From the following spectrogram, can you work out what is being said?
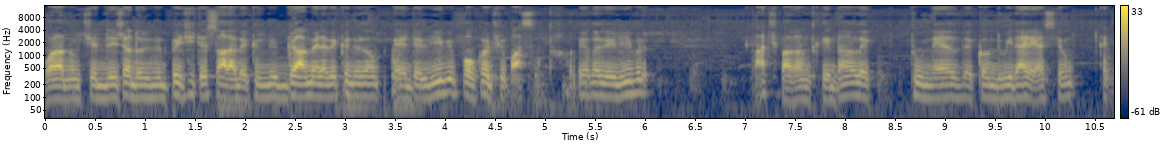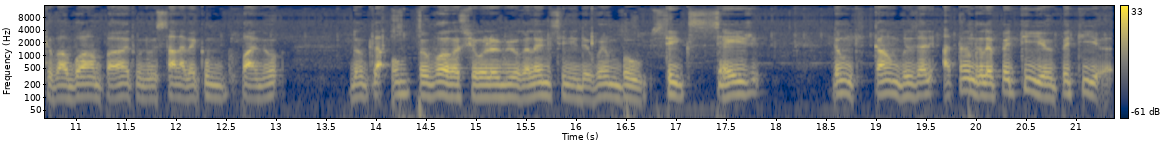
voilà, donc tu es déjà dans une petite salle avec une gamelle, avec une lampe et des livres. Pourquoi tu passes à travers les livres? Là, tu vas rentrer dans les tunnels de conduite d'aération et tu vas voir apparaître une salle avec un panneau. Donc là, on peut voir sur le mur l'insigne de Rainbow Six Sage. Donc, quand vous allez atteindre le petit, euh, petit, euh,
